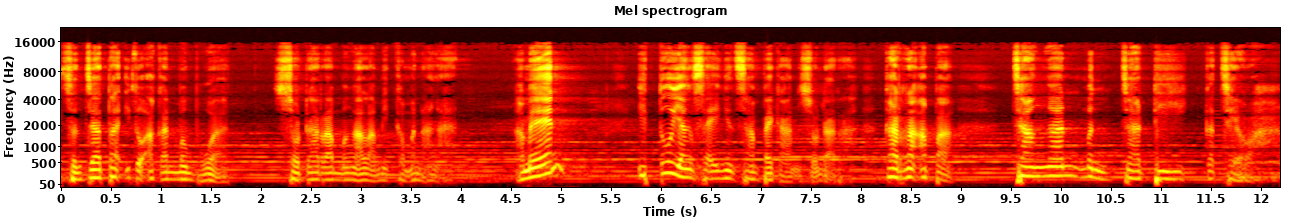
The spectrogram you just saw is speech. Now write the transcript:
Senjata itu akan membuat saudara mengalami kemenangan. Amin. Itu yang saya ingin sampaikan saudara. Karena apa? Jangan menjadi kecewa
